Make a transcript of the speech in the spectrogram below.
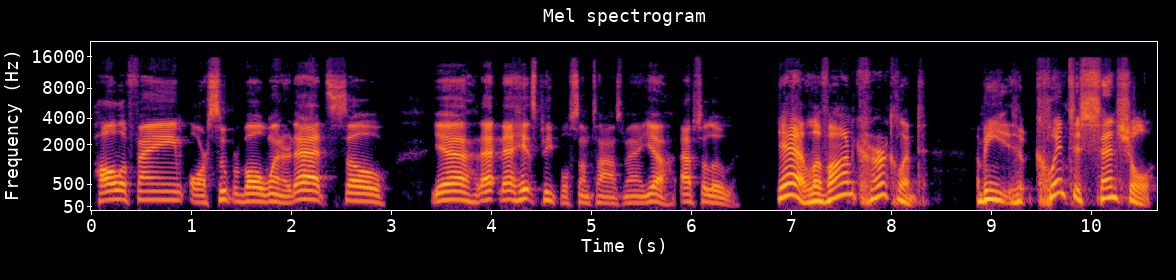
Hall of Fame, or Super Bowl winner. That's so, yeah, that that hits people sometimes, man. Yeah, absolutely. Yeah, Levon Kirkland. I mean, quintessential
